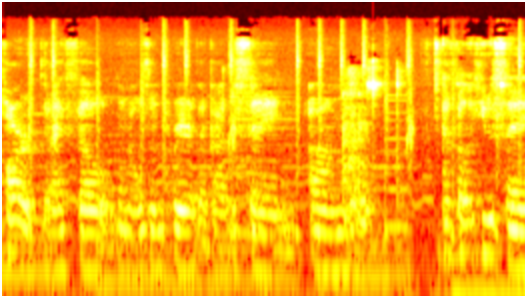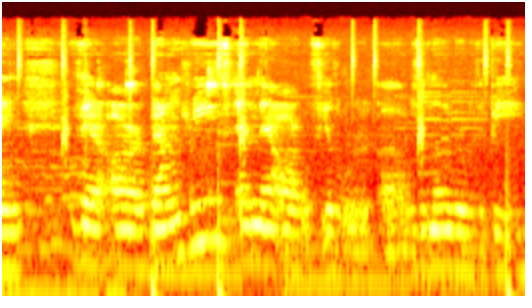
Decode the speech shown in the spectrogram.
part that I felt when I was in prayer that God was saying. Um, I felt like He was saying there are boundaries and there are what's the other word? Uh, was another word with a B.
